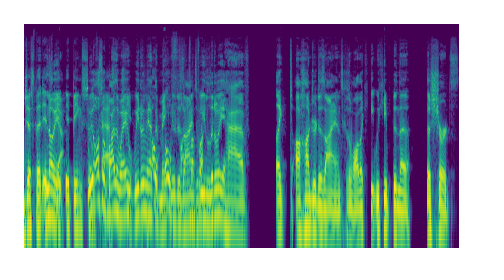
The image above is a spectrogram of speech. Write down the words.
Just that it's No, yeah. it, it being so we also, fast by the way, cheap. we don't even have to Oh, make oh, new fuck, designs. fuck, We literally have like a hundred designs because of all the keep, we keep doing the the shirts.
